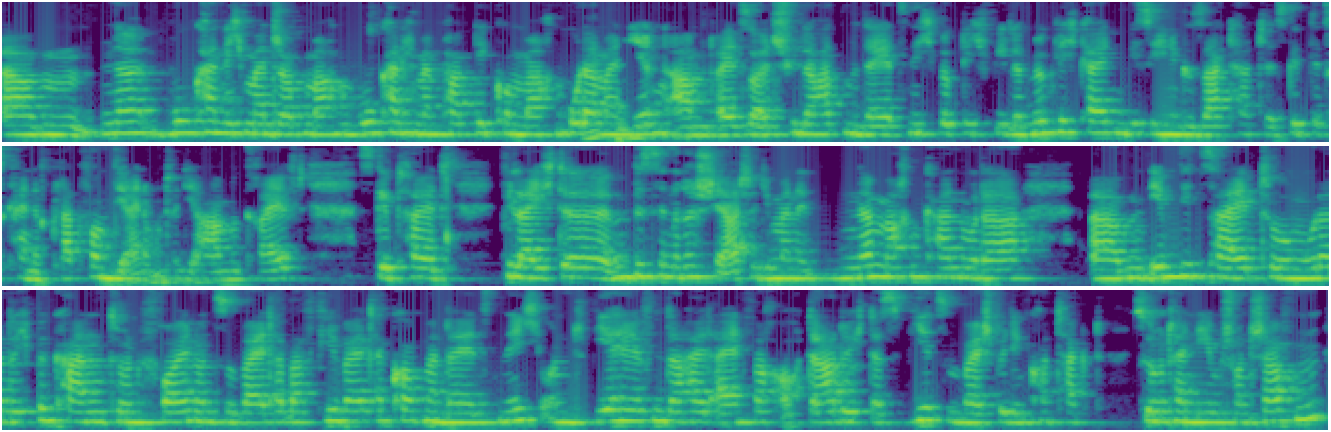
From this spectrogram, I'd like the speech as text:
ähm, ne, wo kann ich meinen Job machen, wo kann ich mein Praktikum machen oder mein Ehrenamt. Also als Schüler hat man da jetzt nicht wirklich viele Möglichkeiten, wie Sine gesagt hatte. Es gibt jetzt keine Plattform, die einem unter die Arme greift. Es gibt halt vielleicht äh, ein bisschen Recherche, die man ne, machen kann oder ähm, eben die Zeitung oder durch Bekannte und Freunde und so weiter. Aber viel weiter kommt man da jetzt nicht. Und wir helfen da halt einfach auch dadurch, dass wir zum Beispiel den Kontakt zu Unternehmen schon schaffen,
